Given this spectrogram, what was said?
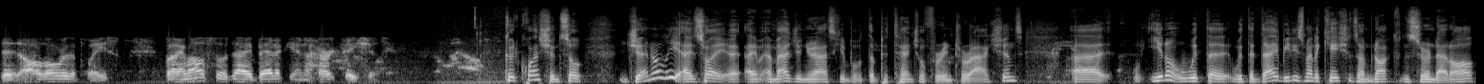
it all over the place. But I'm also diabetic and a heart patient. Good question. So, generally, so I, I imagine you're asking about the potential for interactions. Uh, you know, with the with the diabetes medications, I'm not concerned at all.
